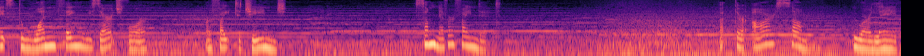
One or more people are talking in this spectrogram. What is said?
It's the one thing we search for or fight to change. Some never find it. But there are some who are led.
